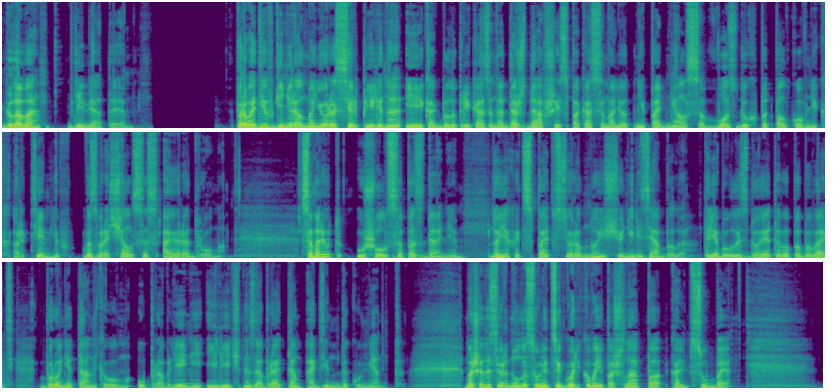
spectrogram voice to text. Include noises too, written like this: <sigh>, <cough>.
Глава девятая. Проводив генерал-майора Серпилина и, как было приказано, дождавшись, пока самолет не поднялся в воздух, подполковник Артемьев возвращался с аэродрома. Самолет ушел с опозданием, но ехать спать все равно еще нельзя было. Требовалось до этого побывать в бронетанковом управлении и лично забрать там один документ — Машина свернула с улицы Горького и пошла по кольцу «Б».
